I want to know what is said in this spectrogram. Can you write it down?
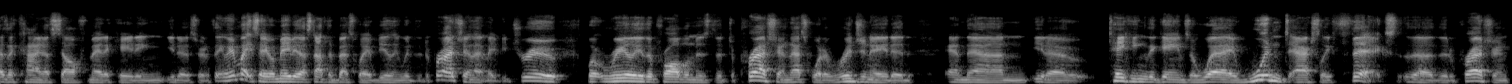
as a kind of self-medicating, you know, sort of thing. We might say, well, maybe that's not the best way of dealing with the depression. That may be true, but really the problem is the depression. That's what originated, and then you know, taking the games away wouldn't actually fix the the depression.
